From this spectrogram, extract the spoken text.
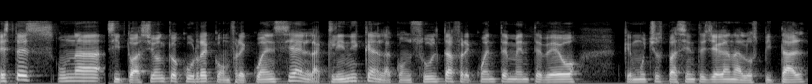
Esta es una situación que ocurre con frecuencia en la clínica, en la consulta. Frecuentemente veo que muchos pacientes llegan al hospital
